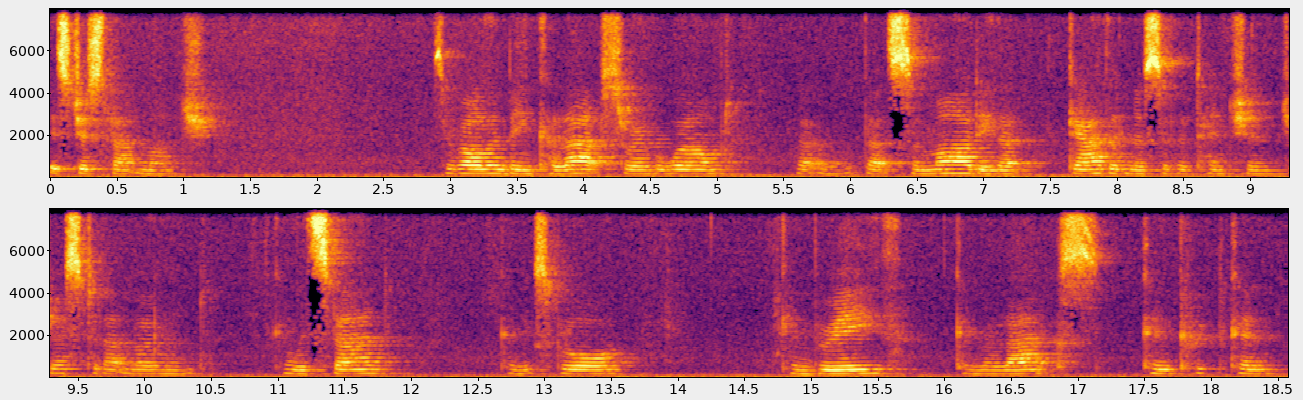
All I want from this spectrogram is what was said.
it's just that much. So rather than being collapsed or overwhelmed, that, that samadhi, that gatheredness of attention just to that moment, can withstand, can explore, can breathe, can relax, can, can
